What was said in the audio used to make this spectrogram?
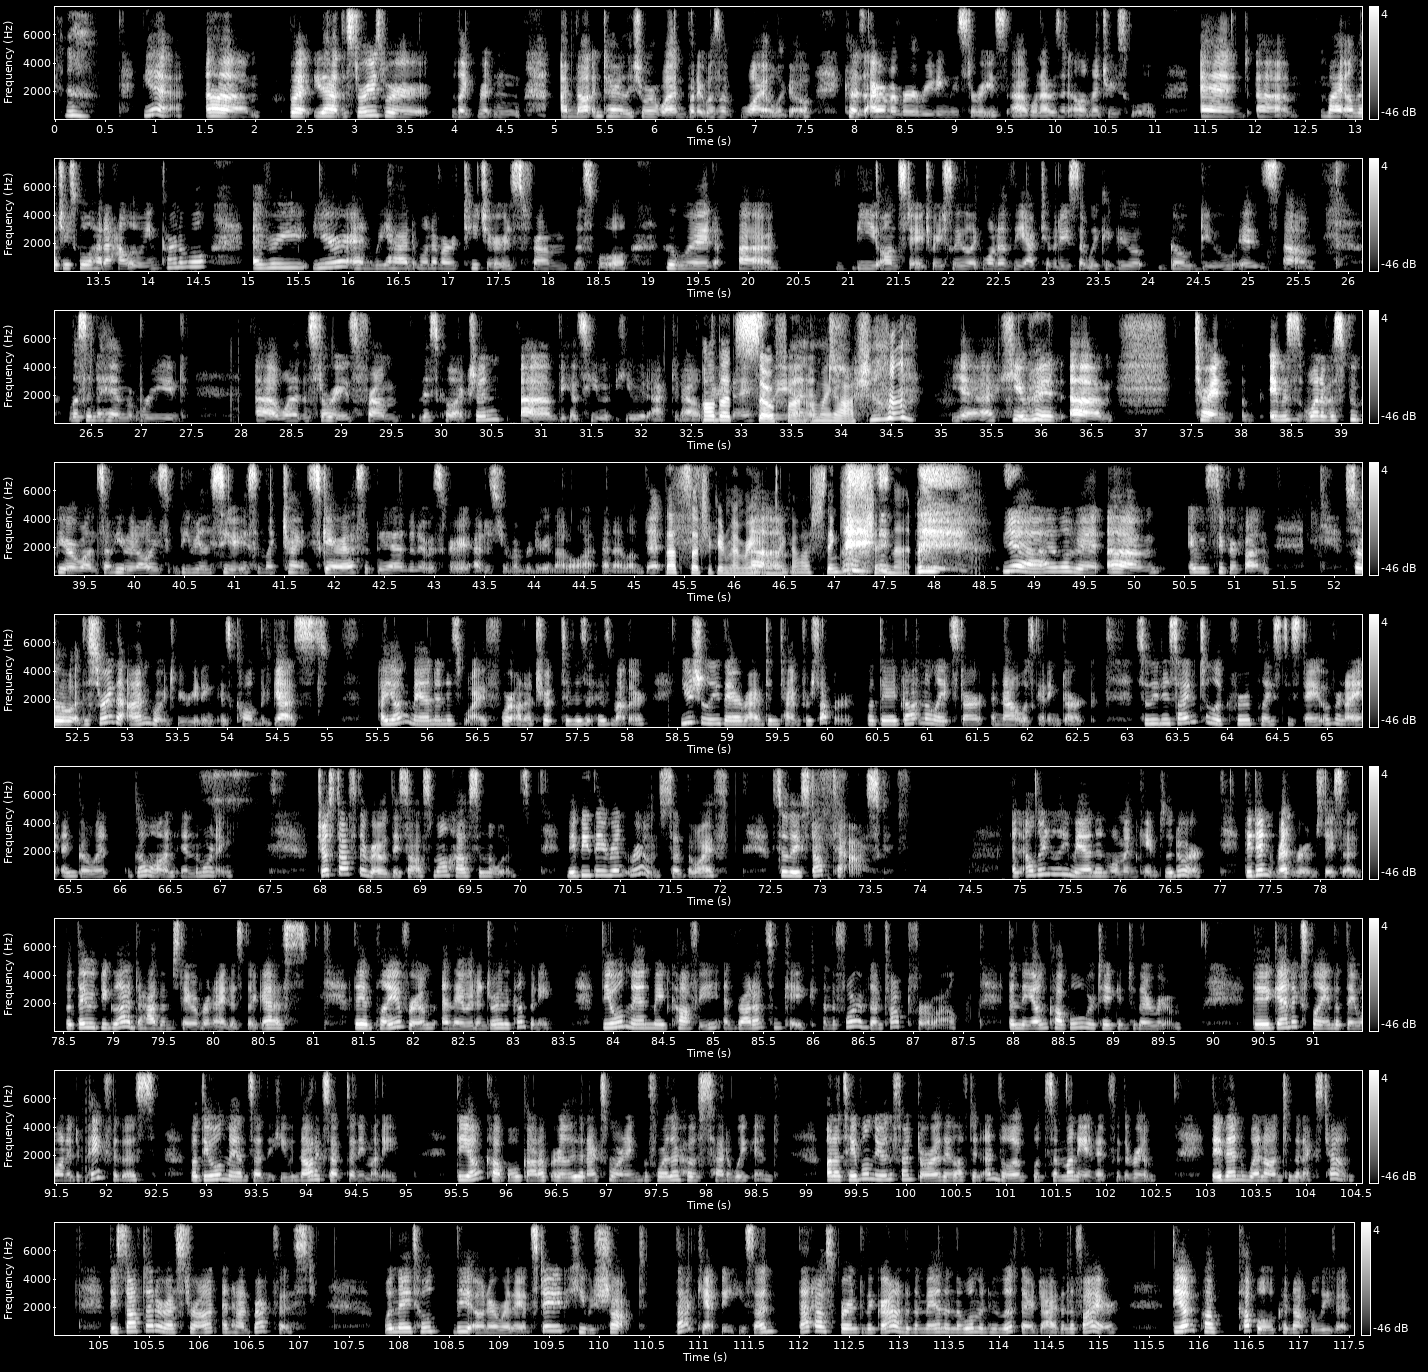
Yeah. Um, but yeah, the stories were like written. I'm not entirely sure when, but it was a while ago because I remember reading these stories uh, when I was in elementary school, and um, my elementary school had a Halloween carnival every year, and we had one of our teachers from the school who would uh, be on stage. Basically, like one of the activities that we could go go do is um, listen to him read uh, one of the stories from this collection um, because he would he would act it out. oh, that's so fun. Oh my gosh. Yeah, he would um try and it was one of a spookier ones, so he would always be really serious and like try and scare us at the end, and it was great. I just remember doing that a lot, and I loved it. that's such a good memory. oh my Um, gosh. Thank you for sharing that. yeah, I love it. Um, it was super fun. So the story that I'm going to be reading is called The Guest. A young man and his wife were on a trip to visit his mother. Usually they arrived in time for supper, but they had gotten a late start and now it was getting dark. So they decided to look for a place to stay overnight and go in, go on in the morning. Just off the road, they saw a small house in the woods. Maybe they rent rooms, said the wife. So they stopped to ask. An elderly man and woman came to the door. They didn't rent rooms, they said, but they would be glad to have them stay overnight as their guests. They had plenty of room, and they would enjoy the company. The old man made coffee and brought out some cake, and the four of them talked for a while. Then the young couple were taken to their room. They again explained that they wanted to pay for this, but the old man said that he would not accept any money. The young couple got up early the next morning before their hosts had awakened. On a table near the front door, they left an envelope with some money in it for the room. They then went on to the next town. They stopped at a restaurant and had breakfast. When they told the owner where they had stayed, he was shocked. That can't be, he said. That house burned to the ground, and the man and the woman who lived there died in the fire. The young cou- couple could not believe it.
